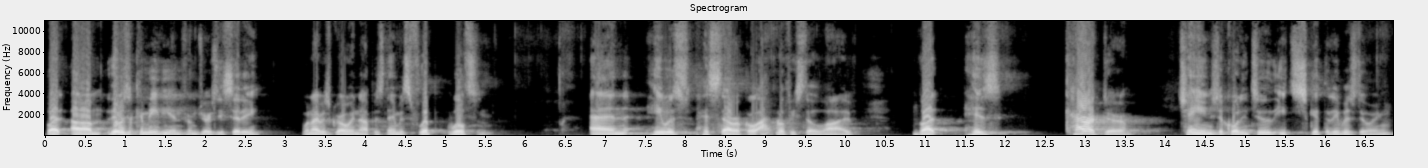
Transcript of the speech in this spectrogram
But um, there was a comedian from Jersey City when I was growing up. His name was Flip Wilson. And he was hysterical. I don't know if he's still alive, but his character changed according to each skit that he was doing.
